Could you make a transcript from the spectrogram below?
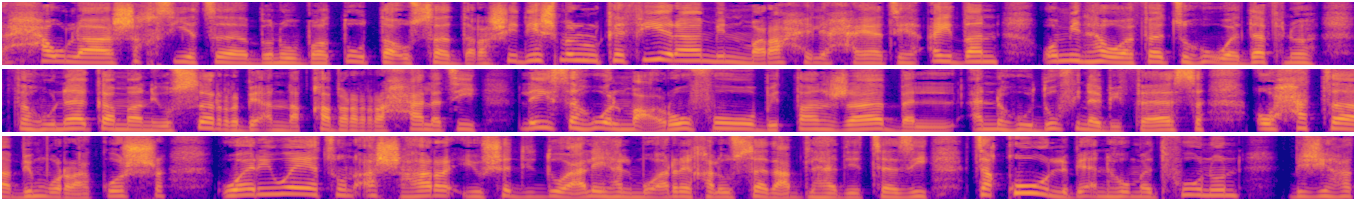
حول شخصية بنو بطوطة أستاذ رشيد يشمل الكثير من مراحل حياته أيضا ومنها وفاته ودفنه فهناك من يصر بأن قبر الرحالة ليس هو المعروف بطنجة بل أنه دفن بفاس أو حتى بمراكش ورواية أشهر يشدد عليها المؤرخ الأستاذ عبد الهادي التازي تقول بأنه مدفون بجهة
